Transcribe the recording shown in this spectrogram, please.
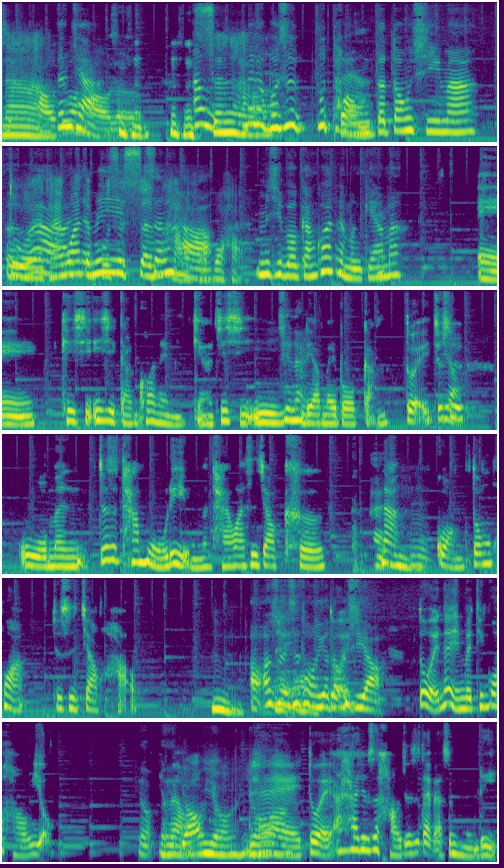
呢。真假？生蚝那个不是不同的东西吗？对，台湾的不是生蚝，好不好？不是无同款的物件吗？诶，其实伊是同款的物件，只是伊两没不同。对，就是我们就是它牡蛎，我们台湾是叫蚵，那广东话就是叫蚝。嗯，哦，所以是同一个东西啊。对，那你有没有听过蚝油？有有没有？有有有。哎，对啊，它就是蚝，就是代表是牡蛎。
